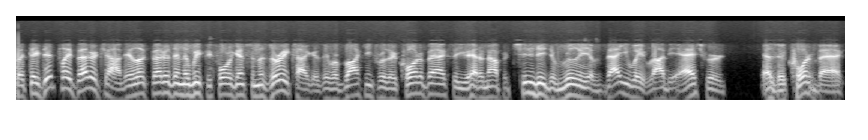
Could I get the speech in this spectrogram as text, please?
but they did play better, John. They looked better than the week before against the Missouri Tigers. They were blocking for their quarterback, so you had an opportunity to really evaluate Robbie Ashford as a quarterback.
